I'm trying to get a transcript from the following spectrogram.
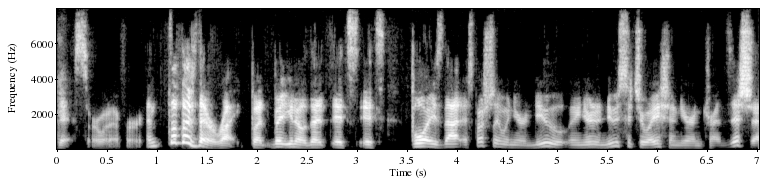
this or whatever. And sometimes they're right, but but you know that it's it's boys that especially when you're new when you're in a new situation, you're in transition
